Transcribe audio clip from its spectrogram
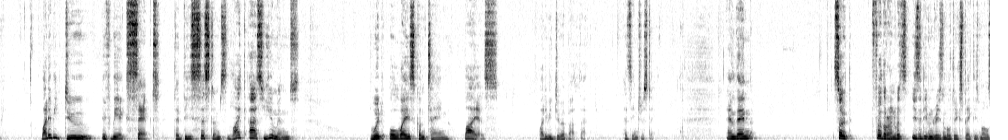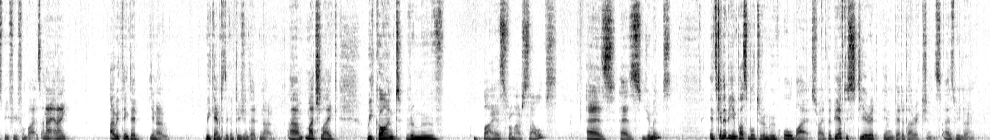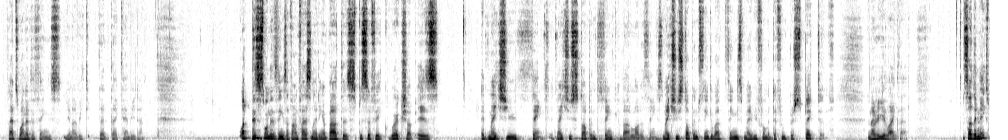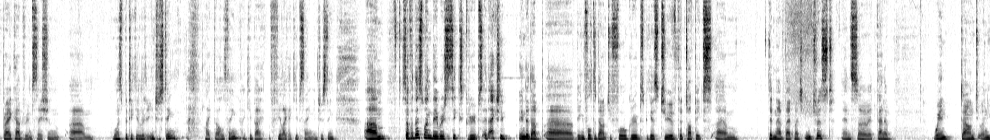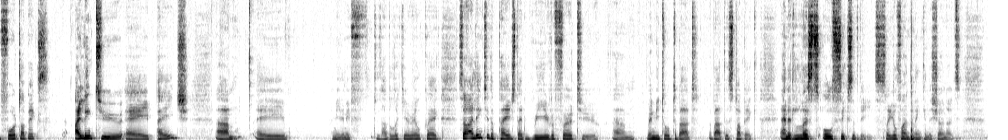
What do we do if we accept that these systems, like us humans, would always contain bias? What do we do about that? That's interesting. And then, so further on, was, is it even reasonable to expect these models to be free from bias? And I, and I, I would think that, you know, we came to the conclusion that no. Um, much like we can't remove bias from ourselves as, as humans, it's going to be impossible to remove all bias, right? But we have to steer it in better directions as we learn. That's one of the things, you know, we, that, that can be done what this is one of the things I found fascinating about this specific workshop is it makes you think. It makes you stop and think about a lot of things. It makes you stop and think about things maybe from a different perspective. And I really like that. So the next breakout room session um, was particularly interesting, like the whole thing. I keep I feel like I keep saying interesting. Um, so for this one, there were six groups. It actually ended up uh, being filtered down to four groups because two of the topics um, didn't have that much interest, and so it kind of went down to only four topics. I linked to a page, um, a let me let me f- just have a look here real quick. So I linked to the page that we referred to um, when we talked about about this topic, and it lists all six of these. So you'll find the link in the show notes.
